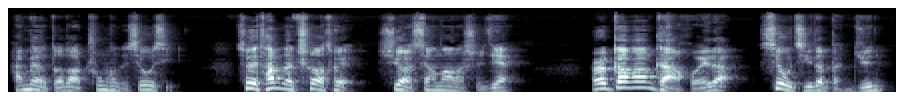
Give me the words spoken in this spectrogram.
还没有得到充分的休息，所以他们的撤退需要相当的时间。而刚刚赶回的秀吉的本军，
